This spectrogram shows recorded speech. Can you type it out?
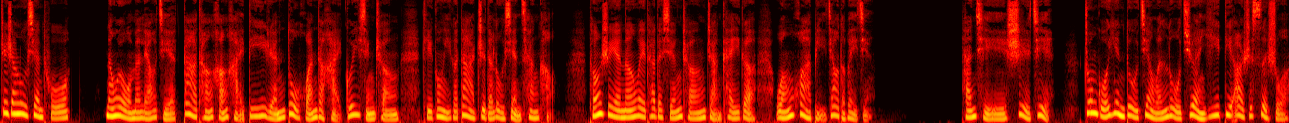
这张路线图。能为我们了解大唐航海第一人杜环的海归行程提供一个大致的路线参考，同时也能为他的行程展开一个文化比较的背景。谈起世界，《中国印度见闻录》卷一第二十四说，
